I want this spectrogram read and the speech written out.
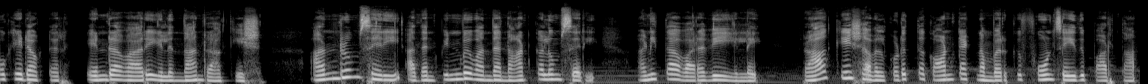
ஓகே டாக்டர். என்றவாறு எழுந்தான் ராகேஷ். அன்றும் சரி அதன் பின்பு வந்த நாட்களும் சரி. அனிதா வரவே இல்லை. ராகேஷ் அவள் கொடுத்த கான்டாக்ட் நம்பருக்கு ஃபோன் செய்து பார்த்தான்.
